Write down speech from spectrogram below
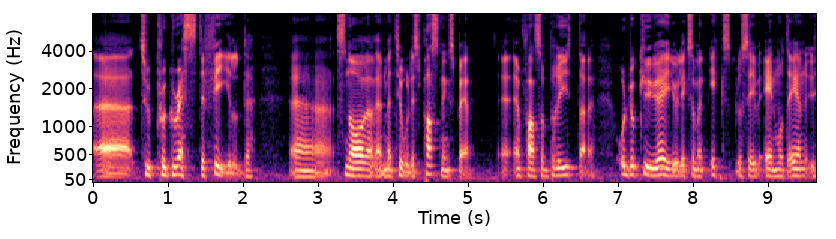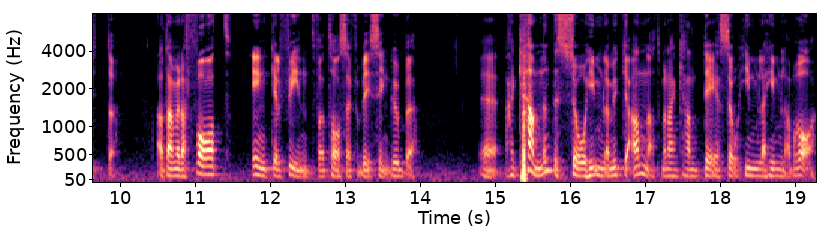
eh, to progress the field. Eh, snarare än metodiskt passningsspel. Eh, en chans att bryta det. Och Doku är ju liksom en explosiv en mot en ytter. Att använda fart, enkel fint för att ta sig förbi sin gubbe. Eh, han kan inte så himla mycket annat, men han kan det så himla himla bra.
